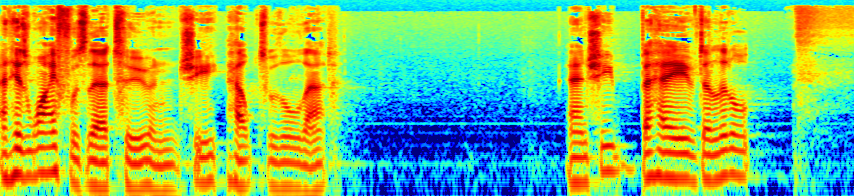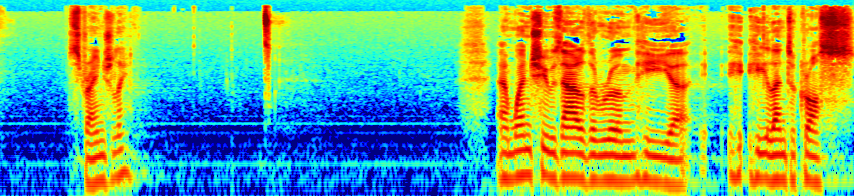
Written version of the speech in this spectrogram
And his wife was there too, and she helped with all that. And she behaved a little strangely. And when she was out of the room, he, uh, he, he, leant across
